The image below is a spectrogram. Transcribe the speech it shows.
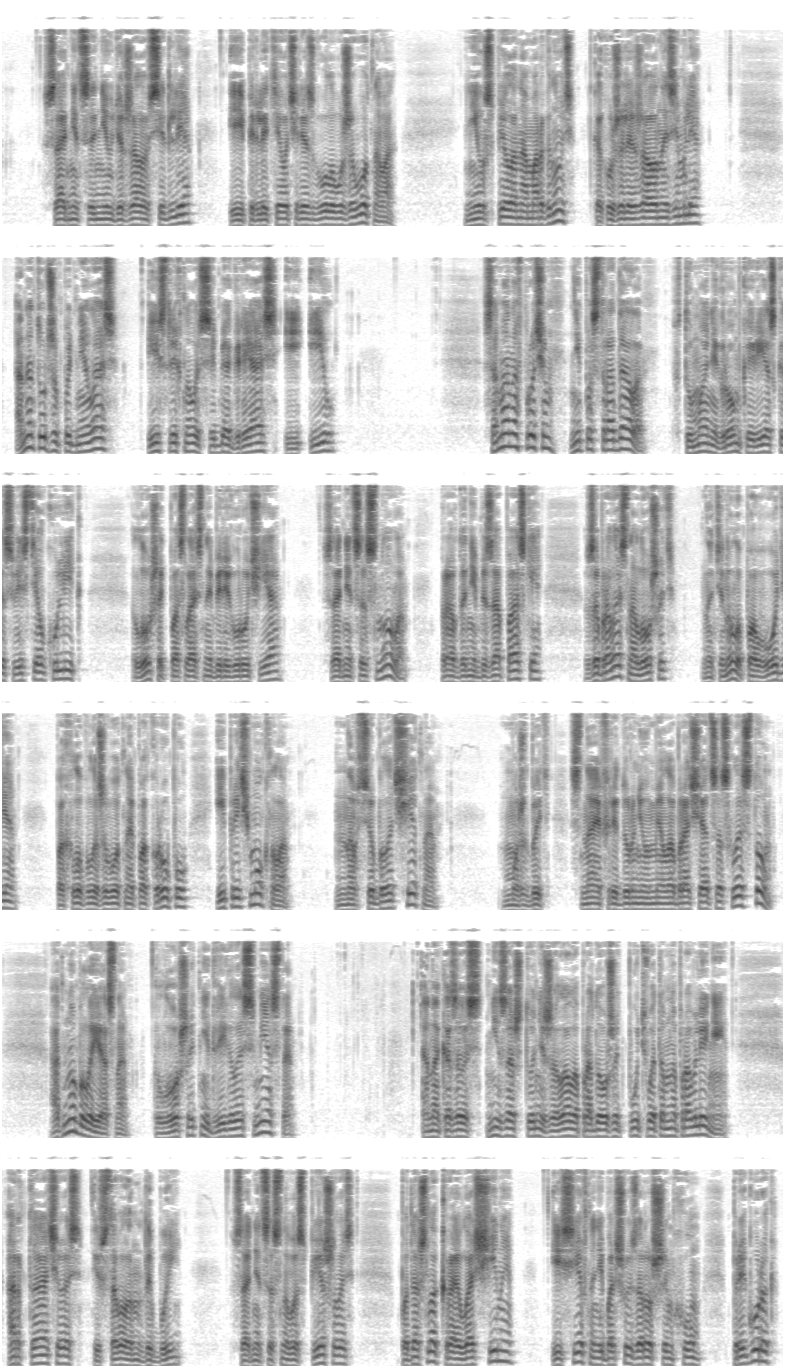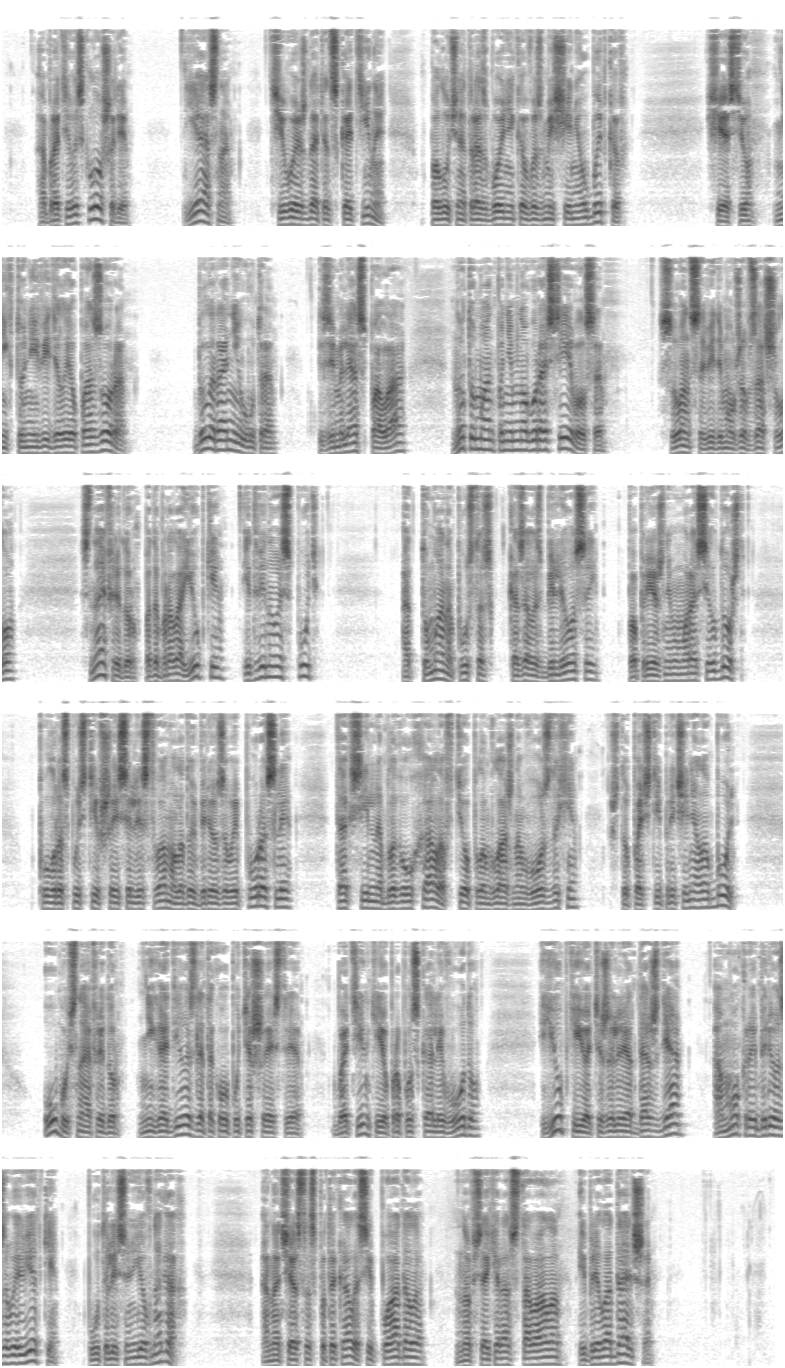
Всадница не удержала в седле и перелетела через голову животного. Не успела она моргнуть, как уже лежала на земле. Она тут же поднялась и стряхнула с себя грязь и ил. Сама она, впрочем, не пострадала. В тумане громко и резко свистел кулик. Лошадь паслась на берегу ручья. Садница снова, правда не без опаски, забралась на лошадь, натянула поводья, похлопала животное по крупу и причмокнула. Но все было тщетно. Может быть, Снайфридур не умел обращаться с хлыстом. Одно было ясно Лошадь не двигалась с места. Она, казалось, ни за что не желала продолжить путь в этом направлении. Артачилась и вставала на дыбы. Всадница снова спешилась, подошла к краю лощины и, сев на небольшой заросший мхом пригорок, обратилась к лошади. Ясно, чего и ждать от скотины, полученной от разбойников возмещения убытков. К счастью, никто не видел ее позора. Было раннее утро. Земля спала, но туман понемногу рассеивался. Солнце, видимо, уже взошло. Снайфридор подобрала юбки и двинулась в путь. От тумана пустошь казалась белесой, по-прежнему моросил дождь. Полураспустившаяся листва молодой березовой поросли так сильно благоухала в теплом влажном воздухе, что почти причиняла боль. Обувь Снайфридор не годилась для такого путешествия. Ботинки ее пропускали воду, юбки ее оттяжелели от дождя, а мокрые березовые ветки путались у нее в ногах. Она часто спотыкалась и падала, но всякий раз вставала и брела дальше.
